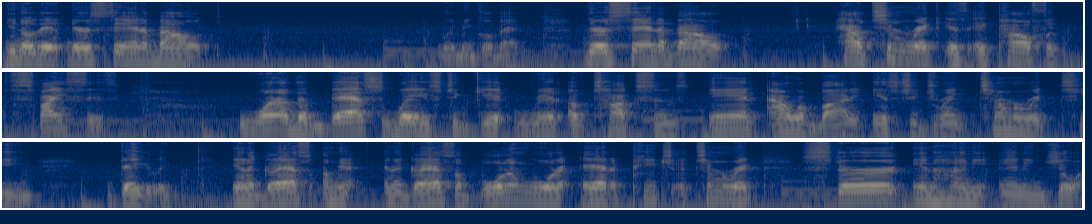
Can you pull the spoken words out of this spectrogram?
You know they they're saying about let me go back. They're saying about how turmeric is a powerful spices. One of the best ways to get rid of toxins in our body is to drink turmeric tea daily. In a glass, I mean, in a glass of boiling water, add a peach of turmeric, stir in honey, and enjoy.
